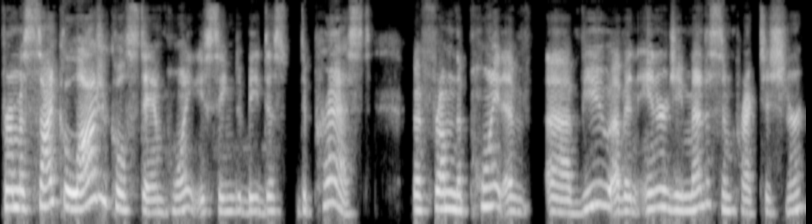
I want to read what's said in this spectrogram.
From a psychological standpoint, you seem to be dis- depressed. but from the point of uh, view of an energy medicine practitioner,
